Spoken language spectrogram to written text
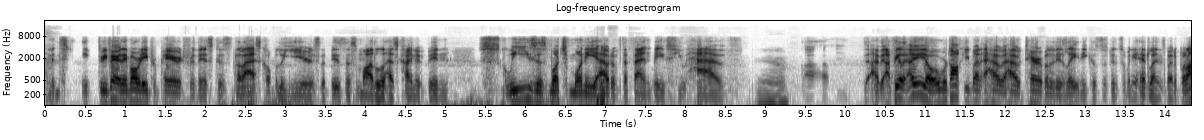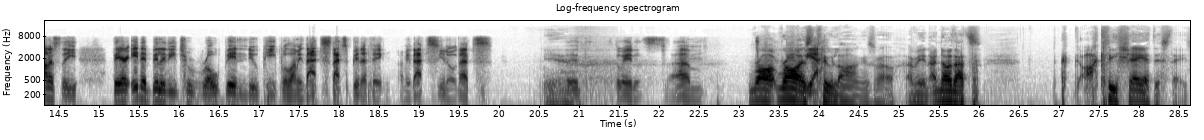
I mean, to be fair, they've already prepared for this because the last couple of years, the business model has kind of been squeeze as much money out of the fan base you have. yeah, Um, I, I feel I, you know we're talking about how, how terrible it is lately because there's been so many headlines about it. But honestly, their inability to rope in new people, I mean, that's that's been a thing. I mean, that's you know that's yeah. the, the way it is. Um, Raw Raw is Yeah. too long as well. I mean, I know that's a, a cliche at this stage.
